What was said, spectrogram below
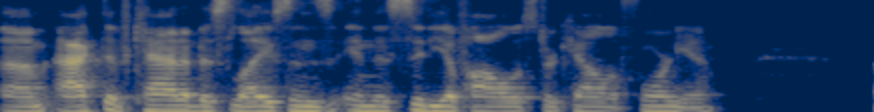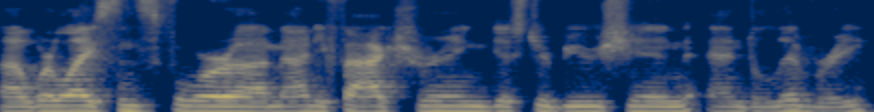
um, active cannabis license in the city of Hollister, California. Uh, we're licensed for uh, manufacturing, distribution, and delivery.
